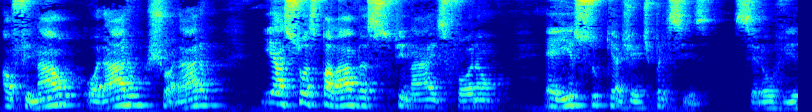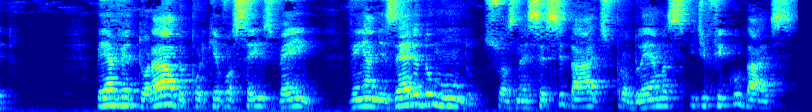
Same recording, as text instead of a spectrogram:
Ao final, oraram, choraram e as suas palavras finais foram: É isso que a gente precisa, ser ouvido. Bem-aventurado porque vocês veem, veem a miséria do mundo, suas necessidades, problemas e dificuldades,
